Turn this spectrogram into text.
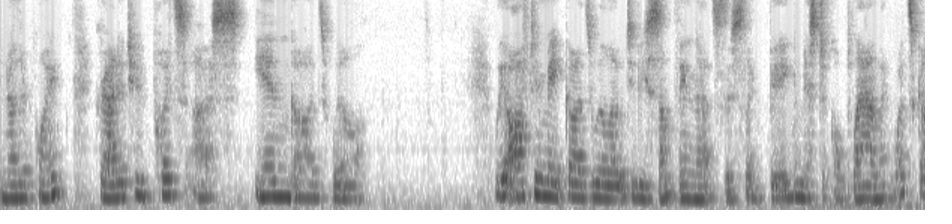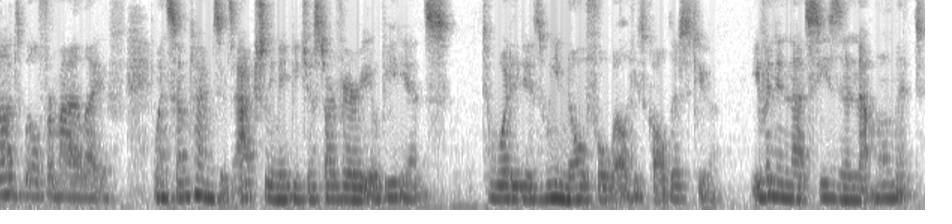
Another point gratitude puts us in God's will. We often make God's will out to be something that's this like big mystical plan, like what's God's will for my life? When sometimes it's actually maybe just our very obedience to what it is we know full well He's called us to even in that season, in that moment.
